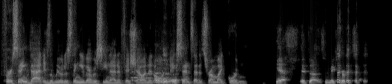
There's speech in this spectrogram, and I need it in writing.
for saying that is the weirdest thing you've ever seen at a Phish show. And it only makes sense that it's from Mike Gordon. Yes, it does. It makes perfect sense.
